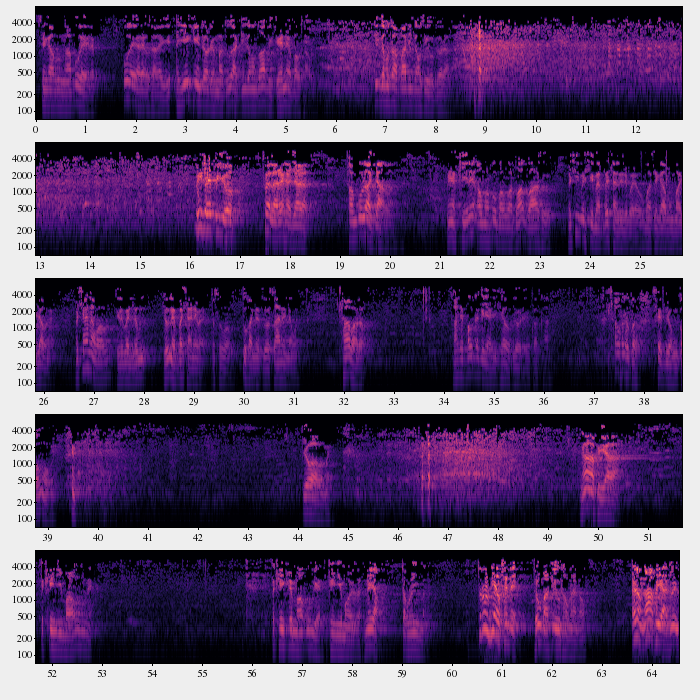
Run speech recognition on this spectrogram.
စင်ကာပူငါပို့လိုက်ရတယ်ပို့လိုက်ရတဲ့ဥစ္စာလည်းအရေးခင်တော့တယ်မှာသူကတီကောင်သွားပြီးခဲနဲ့ပေါက်ထားဘူးတီကောင်ဆိုပါတီကောင်စီကိုပြောတာပြီးလဲပြီးရောထွက်လာတဲ့ခါကျတော့ ထောင်ကိုလကြာပါမင်းခေလဲအောင်မပုတ်ပါဘူးသွားကွာဆိုမရှိမရှိမှပက်ဆံလေးတွေပဲတော့ဟိုမှာစင်ကာပူမှာရောက်နေမချမ်းသာပါဘူးဒီလိုပဲလုံးလုံးလည်းပတ်ချံနေပါမဆိုးပါဘူးသူ့ဟာနဲ့သူစားနေတယ်ထားပါတော့ငါလည်းပေါက်တက်ကြရည်ဆရာကိုပြောတယ်ကွာကာထားပါတော့ကွာဆက်ပြောမကောင်းတော့ဘူးပြောအောင်မယ် ငါအဖေကတခင်ကြီးမောင်တဲ့တခင်ခင်မောင်ဦးရဲ့တခင်ကြီးမောင်ဆိုတာနှစ်ယောက်တောင်းရင်းမှာသူတို့နှစ်ယောက်ဆက်နဲ့ဒုမှသိုံထောင်တာနော်အဲ့တော့ငါအဖေကအတွင်း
